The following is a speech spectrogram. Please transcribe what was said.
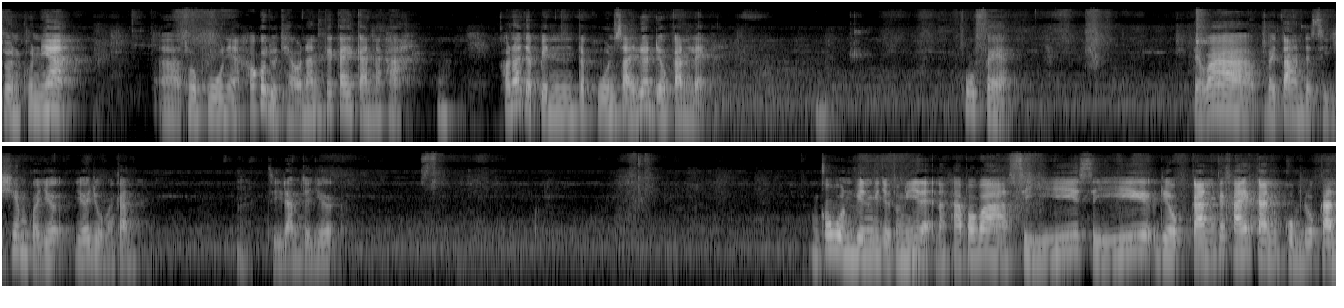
ส่วนคนเนี้ยโชพูเนี่ยเขาก็อยู่แถวนั้นใกล้ ๆ กันนะคะ เขาน่าจะเป็นตระกูลสายเลือดเดียวกันแหละ คู่แฝด แต่ว่าใบตาลจะสีเข้มกว่าเยอะ เยอะอยู่เหมือนกัน สีดำจะเยอะ มันก็วนเวียนกันอยู่ตรงนี้แหละนะคะ เพราะว่าสีสีเดียวกันคล้ายๆกันกลุ่มเดียวกัน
